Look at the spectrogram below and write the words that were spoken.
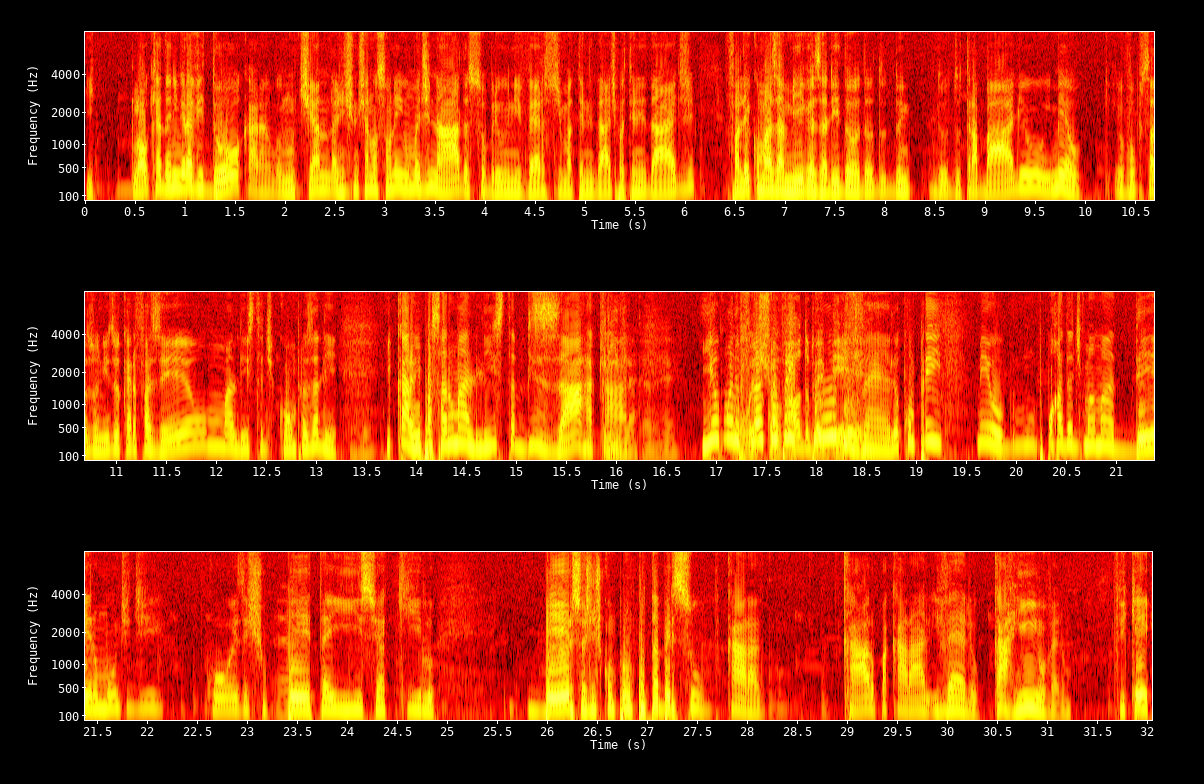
E logo que a Dani engravidou, cara, eu não tinha, a gente não tinha noção nenhuma de nada sobre o universo de maternidade e paternidade. Falei com umas amigas ali do, do, do, do- do trabalho e, meu, eu vou pros Estados Unidos, eu quero fazer uma lista de compras ali. E, cara, me passaram uma lista bizarra, Incrível, cara. é. E eu, mano, eu fui lá e comprei tudo, bebê. velho. Eu comprei, meu, uma porrada de mamadeira, um monte de coisa, e chupeta e isso e aquilo. Berço, a gente comprou um puta berço, cara, caro pra caralho. E, velho, carrinho, velho. Fiquei,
